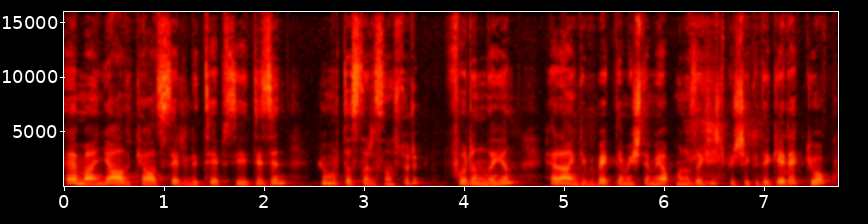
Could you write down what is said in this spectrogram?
Hemen yağlı kağıt serili tepsiye dizin. Yumurta sarısını sürüp fırınlayın. Herhangi bir bekleme işlemi yapmanıza hiçbir şekilde gerek yok.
